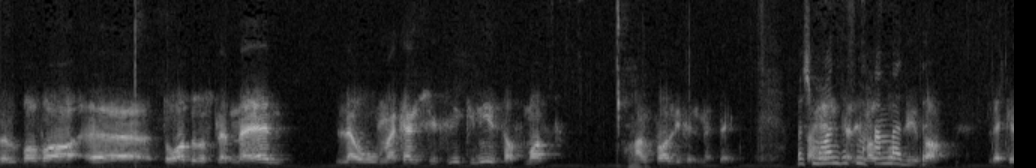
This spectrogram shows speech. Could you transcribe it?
البابا آه، توادرس لما قال لو ما كانش فيه كنيسة في مصر هنصلي في المساجد. باشمهندس محمد. بسيطة لكن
